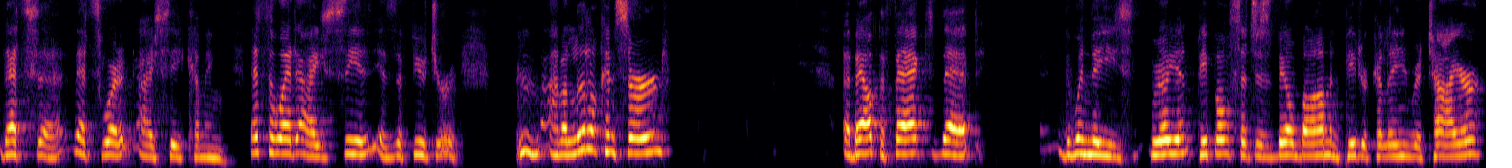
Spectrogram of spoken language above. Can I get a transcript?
that's uh, that's what I see coming. That's the what I see as the future. I'm a little concerned about the fact that when these brilliant people such as Bill Baum and Peter Killeen retire,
